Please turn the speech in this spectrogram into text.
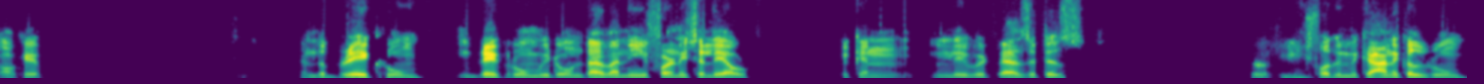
Okay. In the break room, break room, we don't have any furniture layout. We can leave it as it is. For the mechanical room,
